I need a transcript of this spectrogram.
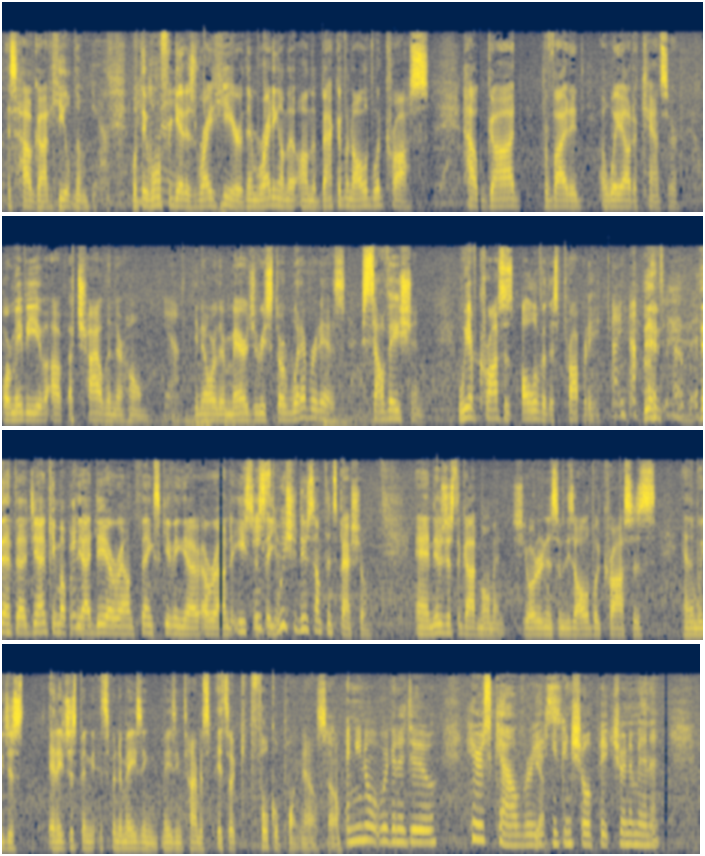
is how God healed them. Yeah, What they won't forget is right here, them writing on the on the back of an olive wood cross, how God provided a way out of cancer, or maybe a, a child in their home, Yeah. you know, or their marriage restored, whatever it is. Salvation. We have crosses all over this property. I know. That, I love it. that uh, Jan came up with And the idea around Thanksgiving, uh, around Easter, say Easter. we should do something special, and it was just a God moment. She ordered in some of these olive wood crosses, and then we just, and it's just been, it's been amazing, amazing time. It's, it's a focal point now. So And you know what we're going to do? Here's Calvary. Yes. You can show a picture in a minute.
